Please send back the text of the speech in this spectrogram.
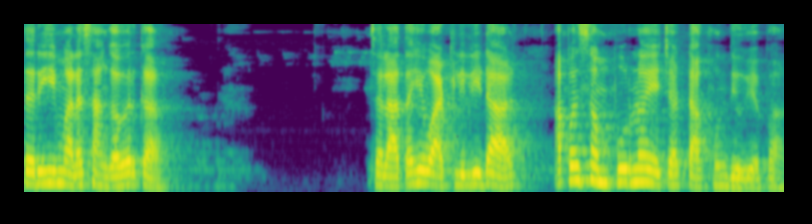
तरीही मला सांगा बरं का. चला आता हे वाटलेली डाळ आपण संपूर्ण याच्यात टाकून देऊया पहा.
